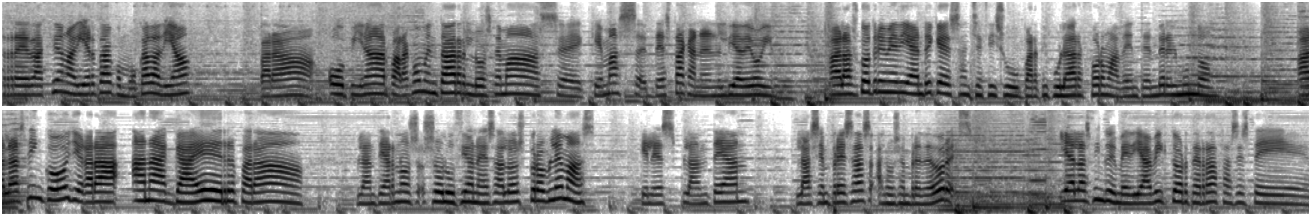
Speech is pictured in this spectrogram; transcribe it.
redacción abierta como cada día para opinar, para comentar los temas eh, que más destacan en el día de hoy. A las 4 y media, Enrique Sánchez y su particular forma de entender el mundo. A las 5 llegará Ana Gaer para plantearnos soluciones a los problemas que les plantean las empresas a los emprendedores. Y a las cinco y media, Víctor Terrazas, este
